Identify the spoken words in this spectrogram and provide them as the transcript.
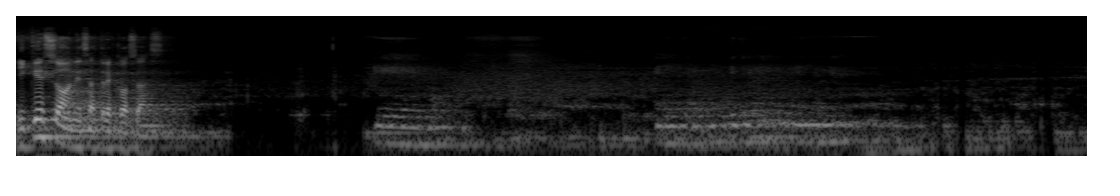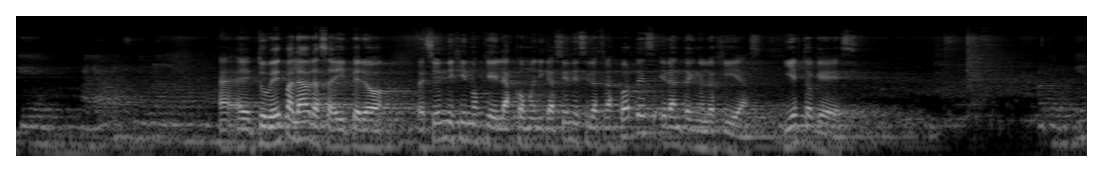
¿Y qué son esas tres cosas? Ah, eh, Tú ves palabras ahí, pero recién dijimos que las comunicaciones y los transportes eran tecnologías. ¿Y esto qué es? Ortografía.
